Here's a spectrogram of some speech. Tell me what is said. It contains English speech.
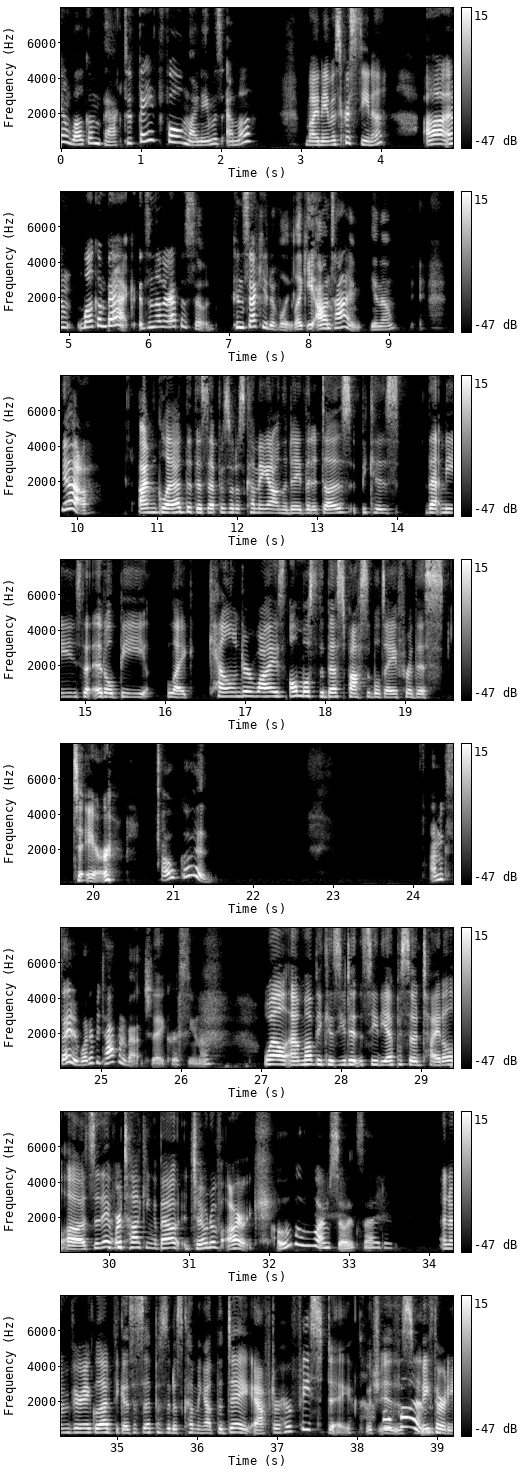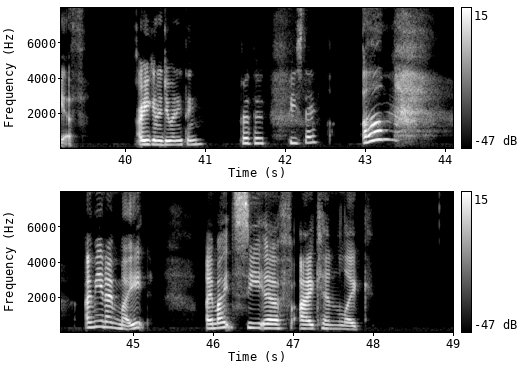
and welcome back to Faithful. My name is Emma. My name is Christina. Uh, and welcome back. It's another episode consecutively, like on time, you know? Yeah. I'm glad that this episode is coming out on the day that it does because that means that it'll be, like, calendar wise, almost the best possible day for this to air. Oh, good. I'm excited. What are we talking about today, Christina? Well, Emma, because you didn't see the episode title, uh, today we're talking about Joan of Arc. Oh, I'm so excited. And I'm very glad because this episode is coming out the day after her feast day, which Oh, is fun. May 30th. Are you going to do anything for the feast day? Um, I mean, I might. I might see if I can, like,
